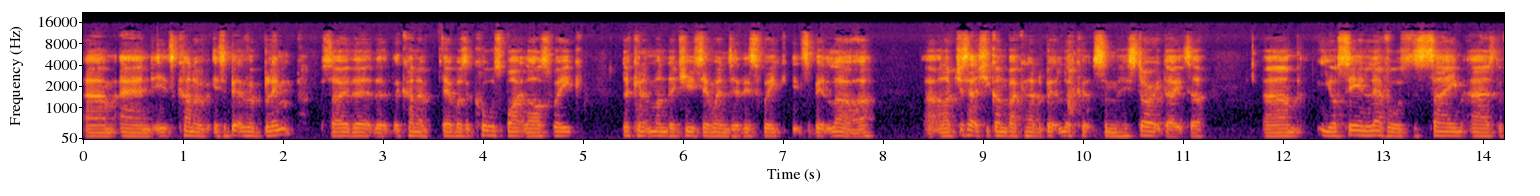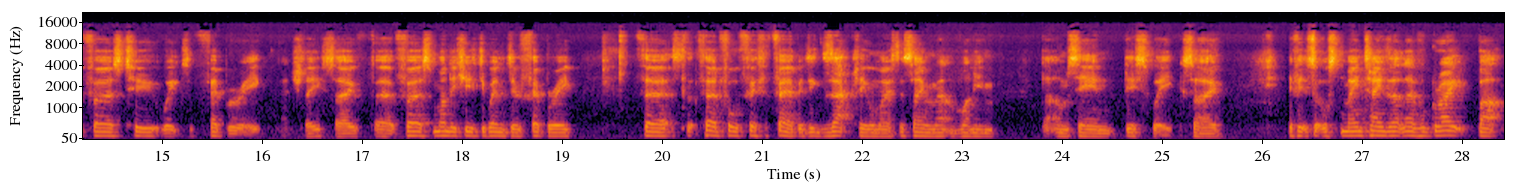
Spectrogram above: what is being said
um, and it's kind of it's a bit of a blimp. So the, the, the kind of there was a call spike last week. Looking at Monday, Tuesday, Wednesday this week, it's a bit lower. Uh, and I've just actually gone back and had a bit look at some historic data. Um, you're seeing levels the same as the first two weeks of February, actually. So uh, first Monday, Tuesday, Wednesday of February, third, third, fourth, fifth of Feb is exactly almost the same amount of volume that I'm seeing this week. So if it sort of maintains that level, great. But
